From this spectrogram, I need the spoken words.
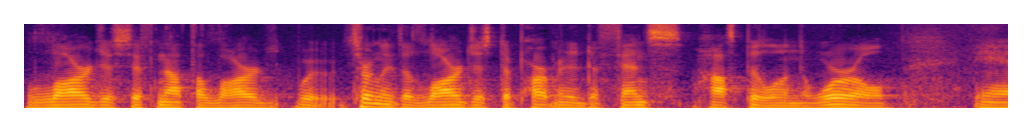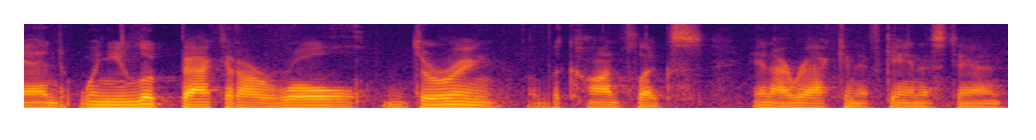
largest, if not the large, certainly the largest Department of Defense hospital in the world. And when you look back at our role during the conflicts in Iraq and Afghanistan,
